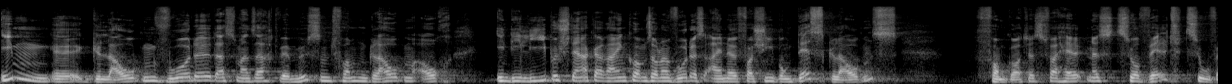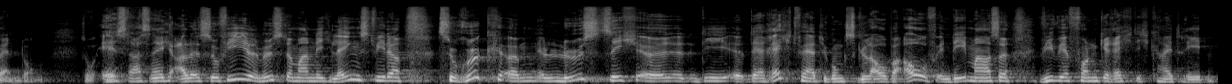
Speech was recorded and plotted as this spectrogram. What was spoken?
im äh, Glauben wurde, dass man sagt, wir müssen vom Glauben auch in die Liebe stärker reinkommen, sondern wurde es eine Verschiebung des Glaubens vom Gottesverhältnis zur Weltzuwendung. So ist das nicht alles so viel? Müsste man nicht längst wieder zurück? Ähm, löst sich äh, die, äh, der Rechtfertigungsglaube auf in dem Maße, wie wir von Gerechtigkeit reden?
